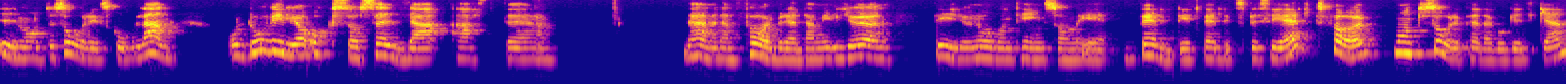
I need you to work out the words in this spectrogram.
i Montessori-skolan. Och då vill jag också säga att eh, det här med den förberedda miljön, det är ju någonting som är väldigt, väldigt speciellt för Montessori-pedagogiken.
